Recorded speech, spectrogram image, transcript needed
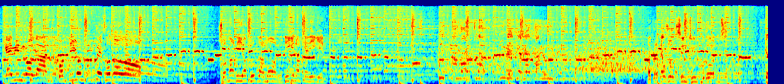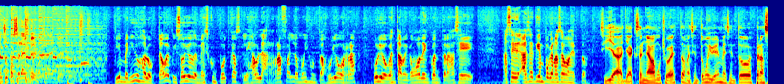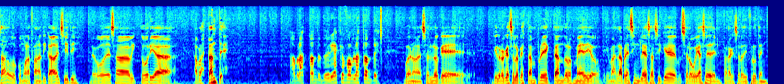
Kevin Roldán, contigo empezó todo. Som el millor club del món, diguin el que diguin. Apreteu-vos els cinturons, que ens ho passarem bé. Bienvenidos al octavo episodio de Mezcum Podcast. Les habla Rafael Lomoy junto a Julio Borra. Julio, cuéntame, ¿cómo te encuentras? Hace, hace, hace tiempo que no hacemos esto. Sí, ya, ya extrañaba mucho esto. Me siento muy bien, me siento esperanzado, como la fanaticada del City, luego de esa victoria aplastante. Aplastante, ¿te dirías que fue aplastante? Bueno, eso es lo que. Yo creo que eso es lo que están proyectando los medios y más la prensa inglesa, así que se lo voy a ceder para que se lo disfruten.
